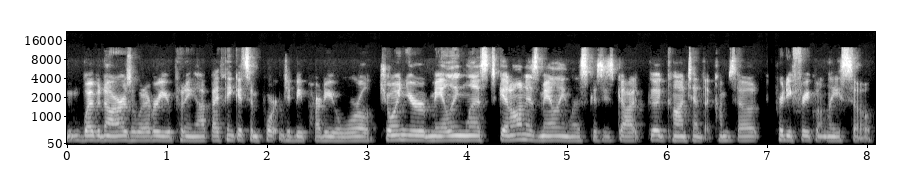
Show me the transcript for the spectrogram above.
webinars or whatever you're putting up, I think it's important to be part of your world. Join your mailing list, get on his mailing list because he's got good content that comes out pretty frequently. So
